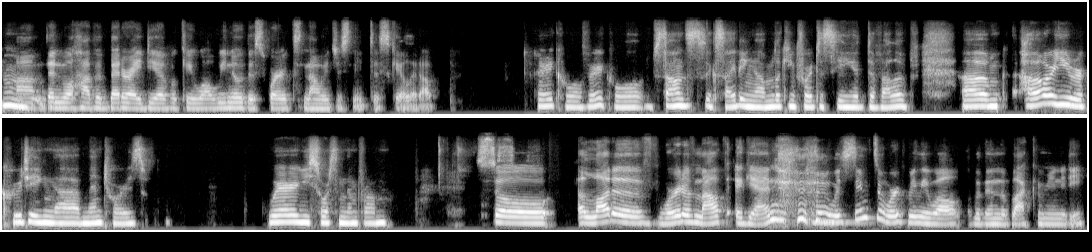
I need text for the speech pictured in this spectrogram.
Mm. Um, then we'll have a better idea of, okay, well, we know this works. Now we just need to scale it up. Very cool. Very cool. Sounds exciting. I'm looking forward to seeing it develop. Um, how are you recruiting uh, mentors? Where are you sourcing them from? So a lot of word of mouth again, which seems to work really well within the Black community.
